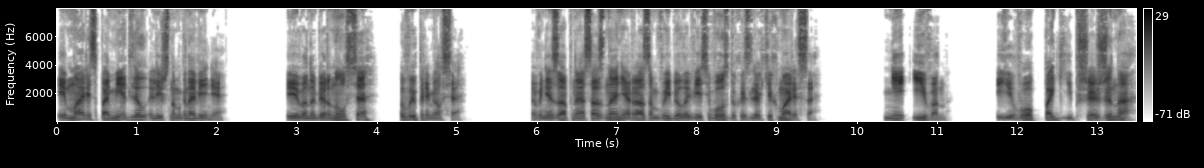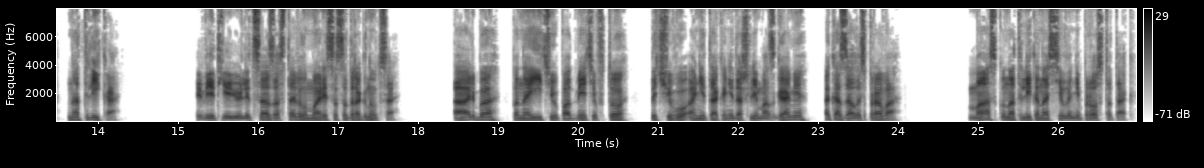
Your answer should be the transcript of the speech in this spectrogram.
и Марис помедлил лишь на мгновение. Иван обернулся, выпрямился. Внезапное осознание разом выбило весь воздух из легких Мариса. Не Иван. Его погибшая жена, Натлика. Вид ее лица заставил Мариса содрогнуться. Альба, по наитию подметив то, до чего они так и не дошли мозгами, оказалась права. Маску Натлика носила не просто так.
